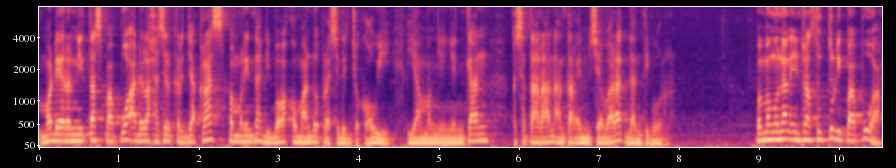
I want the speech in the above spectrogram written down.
Modernitas Papua adalah hasil kerja keras pemerintah di bawah komando Presiden Jokowi yang menginginkan kesetaraan antara Indonesia Barat dan Timur. Pembangunan infrastruktur di Papua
